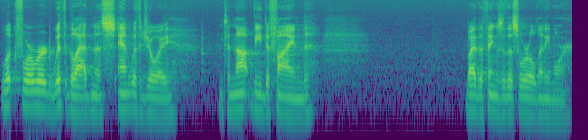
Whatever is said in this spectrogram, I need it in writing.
look forward with gladness and with joy and to not be defined by the things of this world anymore.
